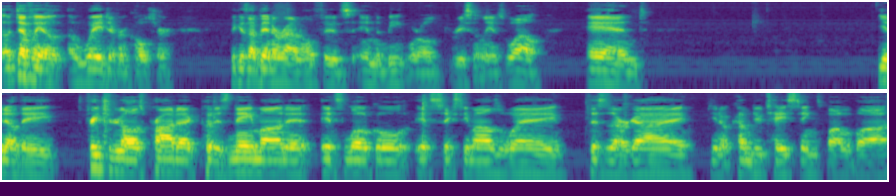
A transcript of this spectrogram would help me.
a, definitely a, a way different culture because I've been around Whole Foods in the meat world recently as well, and you know they featured all his product, put his name on it. It's local. It's sixty miles away this is our guy, you know, come do tastings, blah, blah, blah.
